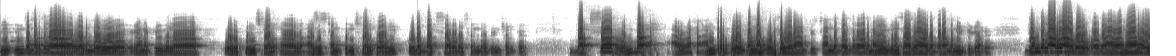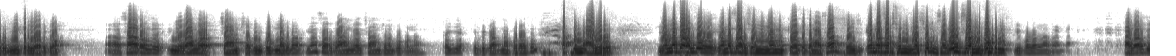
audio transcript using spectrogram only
இ- இந்த படத்தில் வரும்போது எனக்கு இதில் ஒரு பிரின்சிபல் அசிஸ்டன்ட் பிரின்சிபல் ரோல் கூட பக் சாரோட சேர்ந்து அப்படின்னு சொல்லிட்டு. பக் சார் ரொம்ப அழகாக அண்டர் ப்ளே பண்ணக்கூடிய ஒரு ஆர்டிஸ்ட் அந்த டயத்தில் அவர் மணிரத்னம் சார்லாம் அவரை படம் பண்ணிட்டு இருக்காரு. ஜென்ரலாகவே அவர் ஒரு அழகான ஒரு மீட்டரில் இருக்கும். சார் வந்து இங்கே வாங்க சாம்ஸ் அப்படின்னு கூப்பிட்டா கூட ஏன் சார் வாங்க சாம்ஸ்னு கூப்பிடணும்? கையை இப்படி காட்டினா போறாது அப்படின்னு அவரு என்னட்ட வந்து என்ன சார் சொன்னீங்கன்னு கேட்கட்டமா சார் என்ன சார் சொன்னீங்க? சொல்லுங்க சார் எதுக்கு சார் கூப்பிடுங்க. இவ்வளோலாம் வேண்டாம். அதாவது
